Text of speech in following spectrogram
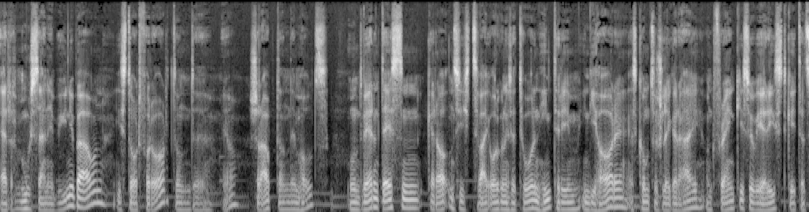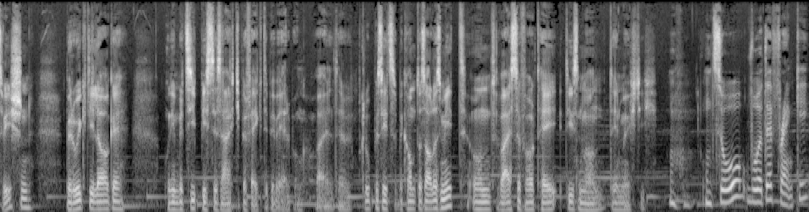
Er muss eine Bühne bauen, ist dort vor Ort und äh, ja, schraubt an dem Holz. Und währenddessen geraten sich zwei Organisatoren hinter ihm in die Haare. Es kommt zur Schlägerei und Frankie, so wie er ist, geht dazwischen, beruhigt die Lage. Und im Prinzip ist es eigentlich die perfekte Bewerbung, weil der Clubbesitzer bekommt das alles mit und weiß sofort, hey, diesen Mann, den möchte ich. Und so wurde Frankie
